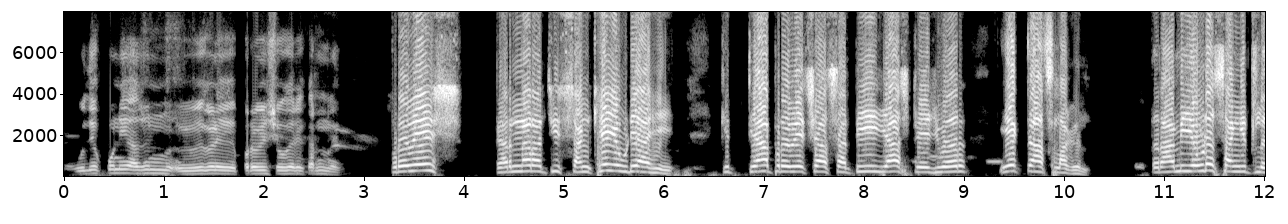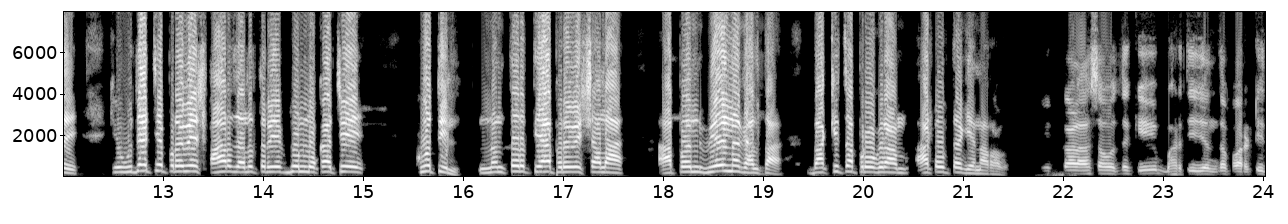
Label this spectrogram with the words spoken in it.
उद्या कोणी अजून वेगळे प्रवेश वगैरे करणार? प्रवेश करणाराची संख्या एवढी आहे की त्या प्रवेशासाठी या स्टेजवर एक तास लागेल. तर आम्ही एवढंच सांगितलंय की उद्याचे प्रवेश फार झालं तर एक दोन लोकांचे होतील. नंतर त्या प्रवेशाला आपण वेळ न घालता बाकीचा प्रोग्राम आटोपता घेणार आहोत. एक काळ असा होता की भारतीय जनता पार्टीत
